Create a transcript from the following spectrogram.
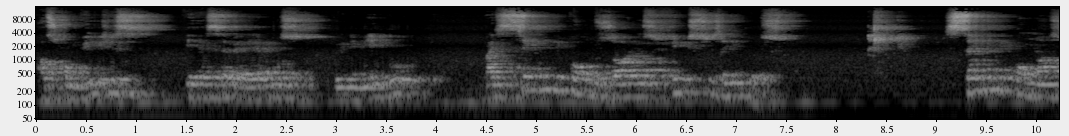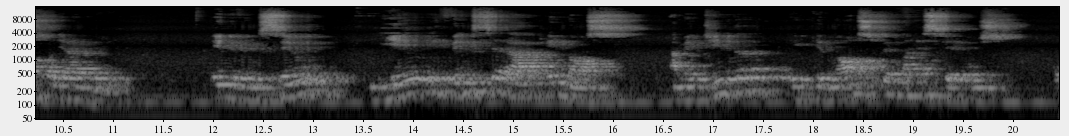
aos convites que receberemos do inimigo, mas sempre com os olhos fixos em Deus, sempre com o nosso olhar nele. Ele venceu e ele vencerá em nós, à medida em que nós permanecemos com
